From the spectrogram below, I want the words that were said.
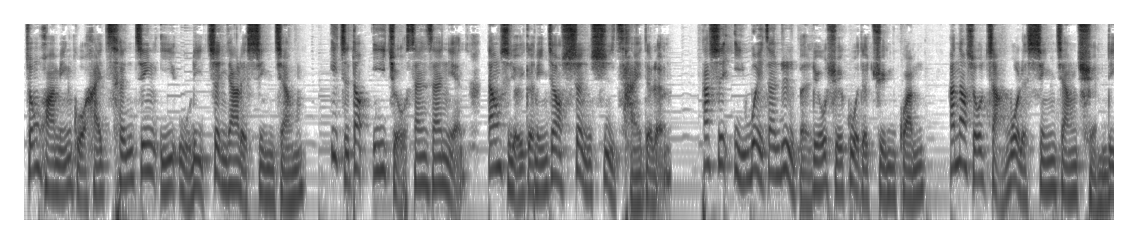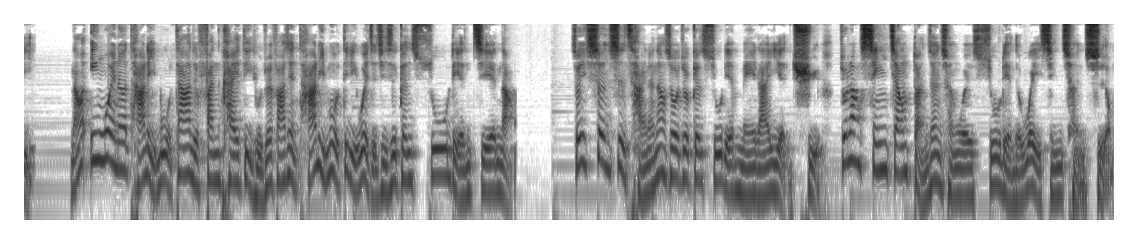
中华民国还曾经以武力镇压了新疆。一直到一九三三年，当时有一个名叫盛世才的人，他是一位在日本留学过的军官，他那时候掌握了新疆权力。然后因为呢，塔里木，大家就翻开地图就会发现，塔里木的地理位置其实跟苏联接壤，所以盛世才呢那时候就跟苏联眉来眼去，就让新疆短暂成为苏联的卫星城市哦。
